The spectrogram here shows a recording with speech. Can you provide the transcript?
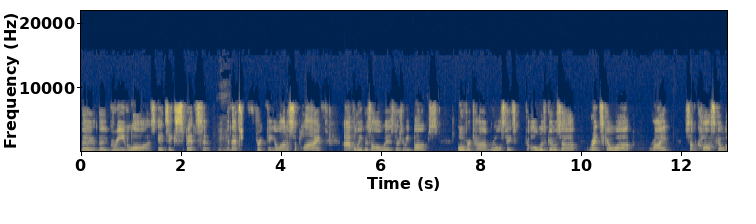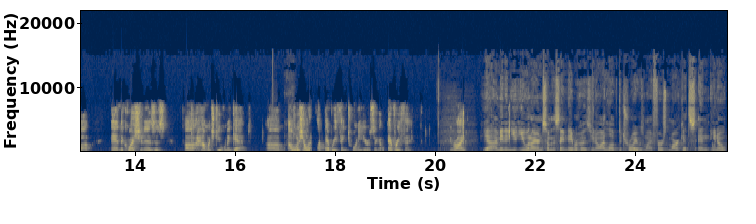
the the green laws, it's expensive, mm-hmm. and that's restricting a lot of supply. I believe, as always, there's going to be bumps over time. Real estate always goes up, rents go up, right? Some costs go up, and the question is, is uh, how much do you want to get? Um, I wish I would have bought everything 20 years ago, everything, right? Yeah, I mean, and you, you and I are in some of the same neighborhoods. You know, I love Detroit; it was my first markets. And you know,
